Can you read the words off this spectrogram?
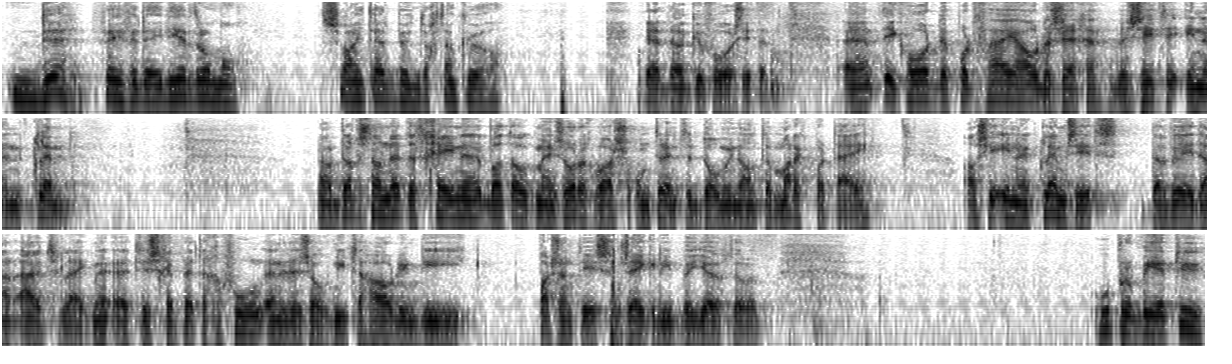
De VVD, de heer Drommel. Zwaait uitbundig, dank u wel. Ja, dank u voorzitter. Uh, ik hoor de portefeuillehouder zeggen, we zitten in een klem. Nou, dat is nou net hetgene wat ook mijn zorg was omtrent de dominante marktpartij. Als je in een klem zit, dan wil je daaruit, lijkt me. Het is geen prettig gevoel en het is ook niet de houding die passend is, zeker niet bij jeugdhulp. Hoe probeert u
